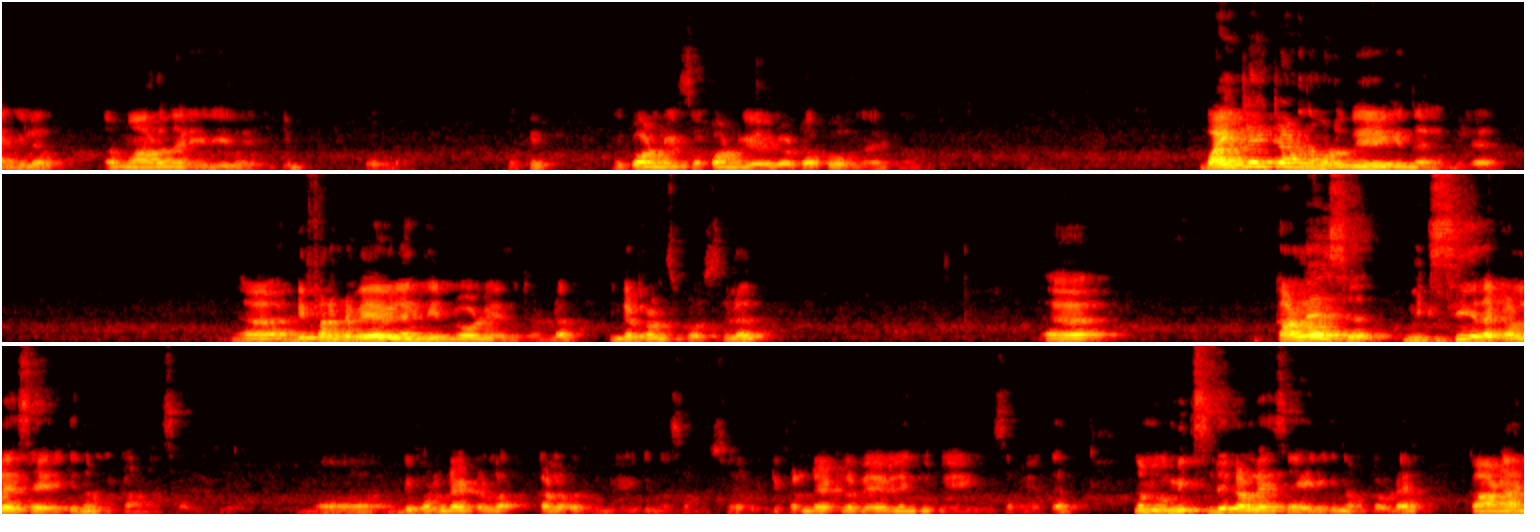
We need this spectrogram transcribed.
എങ്കിൽ മാറുന്ന രീതിയിലായിരിക്കും പോകുക. ഓക്കെ കോൺവെക്സോ കോൺവേവിലോട്ടോ പോകുന്നതായിരിക്കും വൈറ്റ് ലൈറ്റ് ആണ് നമ്മൾ ഉപയോഗിക്കുന്നതെങ്കിൽ ഡിഫറെന്റ് വേവ് ലെങ്ത് ഇൻവോൾവ് ചെയ്തിട്ടുണ്ട് ഇന്റർഫറൻസ് പ്രോസസ്സിൽ കളേഴ്സ് മിക്സ് ചെയ്ത കളേഴ്സ് ആയിരിക്കും നമുക്ക് കാണാൻ സാധിക്കുക. ഡിഫറെന്റ് ആയിട്ടുള്ള കളർ ഉപയോഗിക്കുന്ന സോറി ഡിഫറെന്റ് ആയിട്ടുള്ള വേവ് ലെങ്ത് ഉപയോഗിക്കുന്ന സമയത്ത് നമുക്ക് മിക്സ്ഡ് കളേഴ്സ് ആയിരിക്കും നമുക്കവിടെ കാണാൻ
